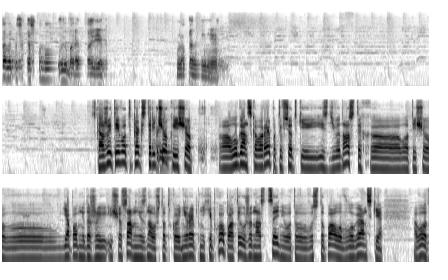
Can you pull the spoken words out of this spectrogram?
написать о свободе выбора человека в Скажи, ты вот как старичок При... еще э, луганского рэпа, ты все-таки из 90-х, э, вот еще, э, я помню, даже еще сам не знал, что такое ни рэп, ни хип-хоп, а ты уже на сцене вот выступал в Луганске. Вот,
